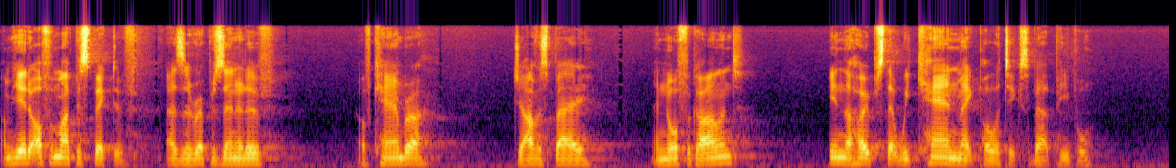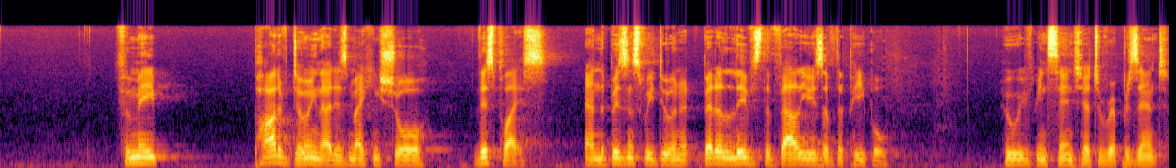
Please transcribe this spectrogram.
I'm here to offer my perspective as a representative of Canberra, Jervis Bay, and Norfolk Island in the hopes that we can make politics about people. For me, part of doing that is making sure this place and the business we do in it better lives the values of the people who we've been sent here to represent.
